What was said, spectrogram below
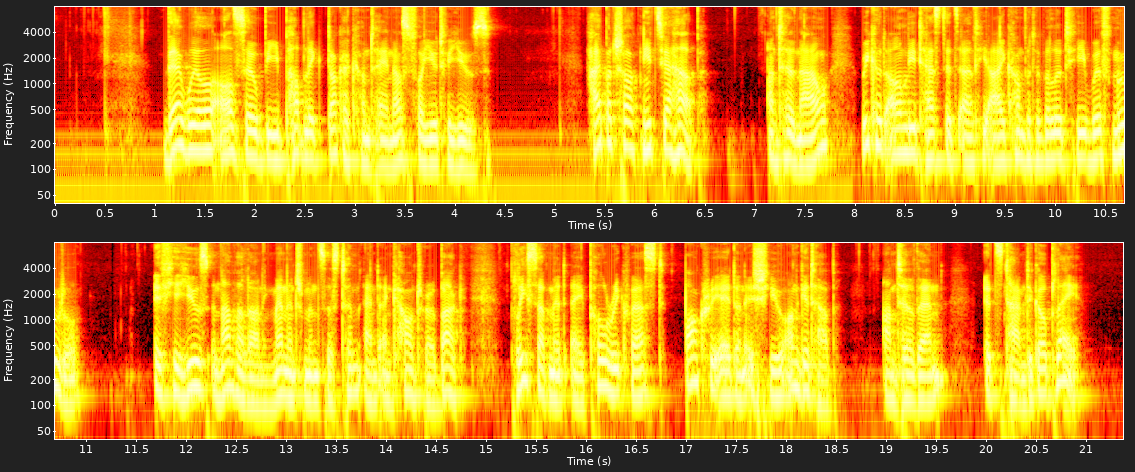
There will also be public Docker containers for you to use. HyperChalk needs your help. Until now, we could only test its LTI compatibility with Moodle. If you use another learning management system and encounter a bug, please submit a pull request or create an issue on GitHub. Until then, it's time to go play.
